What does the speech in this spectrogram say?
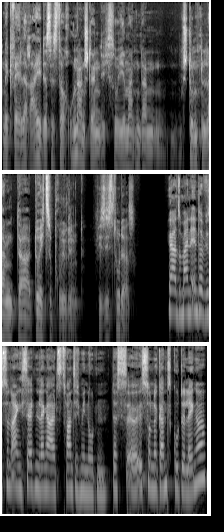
eine Quälerei, das ist doch unanständig, so jemanden dann stundenlang da durchzuprügeln. Wie siehst du das? Ja, also meine Interviews sind eigentlich selten länger als 20 Minuten. Das äh, ist so eine ganz gute Länge.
